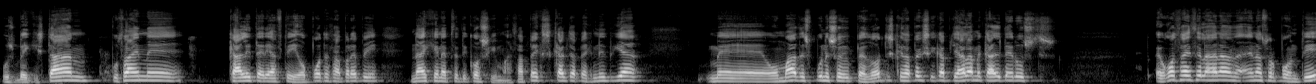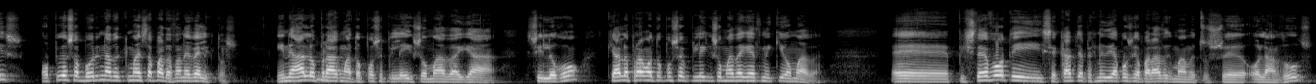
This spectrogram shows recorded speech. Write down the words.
Ουσμπεκιστάν, που θα είναι καλύτερη αυτή. Οπότε θα πρέπει να έχει ένα επιθετικό σχήμα. Θα παίξει κάποια παιχνίδια με ομάδες που είναι στο επίπεδό της και θα παίξει και κάποια άλλα με καλύτερους της. Εγώ θα ήθελα ένα ένας προπονητής ο οποίος θα μπορεί να δοκιμάσει τα πάντα, θα είναι ευέλικτος. Είναι άλλο πράγμα το πώς επιλέγεις ομάδα για σύλλογο και άλλο πράγμα το πώς επιλέγεις ομάδα για εθνική ομάδα. Ε, πιστεύω ότι σε κάποια παιχνίδια, όπως για παράδειγμα με τους ε, Ολλανδούς,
